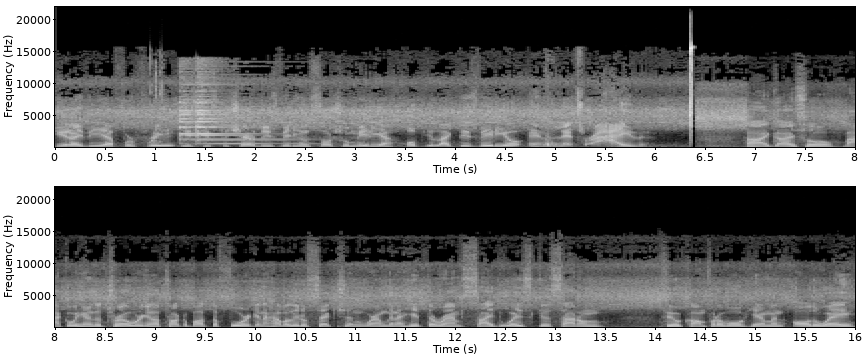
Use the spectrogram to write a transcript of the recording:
good idea for free is just to share this video on social media. Hope you like this video and let's ride. All right guys, so back over here on the trail, we're gonna talk about the fork and I have a little section where I'm gonna hit the ramp sideways because I don't feel comfortable hitting them all the way.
